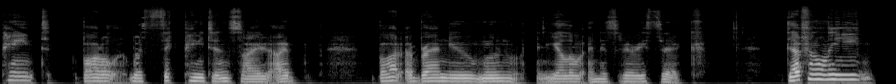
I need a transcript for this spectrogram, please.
paint bottle with thick paint inside? I bought a brand new moon yellow and it's very thick. Definitely,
